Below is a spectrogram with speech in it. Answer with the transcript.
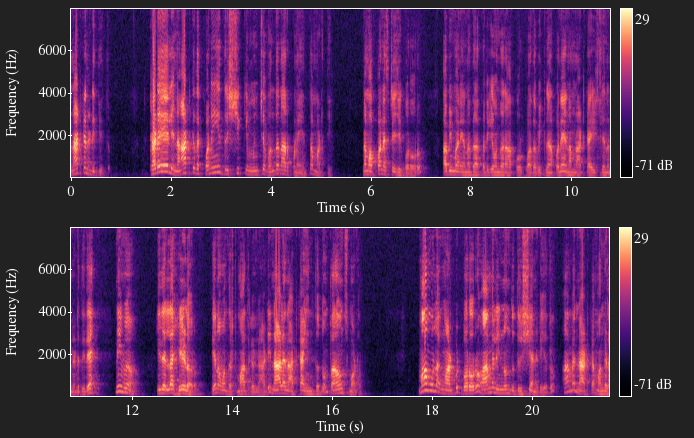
ನಾಟಕ ನಡೀತಿತ್ತು. ಕಡೆಯಲ್ಲಿ ನಾಟಕದ ಕೊನೆಯ ದೃಶ್ಯಕ್ಕೆ ಮುಂಚೆ ವಂದನಾರ್ಪಣೆ ಅಂತ ಮಾಡ್ತೀವಿ. ನಮ್ಮ ಅಪ್ಪನೇ ಸ್ಟೇಜಿಗೆ ಬರೋರು. ಅಭಿಮಾನಿ ಅನ್ನದಾತರಿಗೆ ವಂದನಾಪೂರ್ವಕವಾದ ವಿಜ್ಞಾಪನೆ, ನಮ್ಮ ನಾಟಕ ಇಷ್ಟು ದಿನ ನಡೆದಿದೆ. ನೀವು ಇದೆಲ್ಲ ಹೇಳೋರು. ಏನೋ ಒಂದಷ್ಟು ಮಾತುಗಳನ್ನ ಆಡಿ, ನಾಳೆ ನಾಟಕ ಇಂಥದ್ದು ಅಂತ ಅನೌನ್ಸ್ ಮಾಡೋರು. ಮಾಮೂಲಾಗಿ ಮಾಡಿಬಿಟ್ಟು ಬರೋರು, ಆಮೇಲೆ ಇನ್ನೊಂದು ದೃಶ್ಯ ನಡೆಯೋದು, ಆಮೇಲೆ ನಾಟಕ ಮಂಗಳ.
